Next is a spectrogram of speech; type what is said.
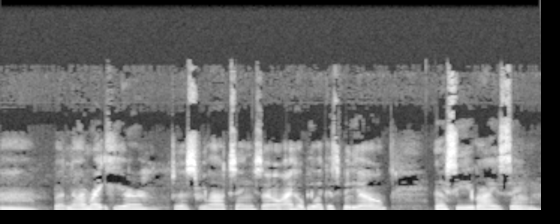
but now I'm right here, just relaxing. So I hope you like this video, and I'll see you guys soon.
